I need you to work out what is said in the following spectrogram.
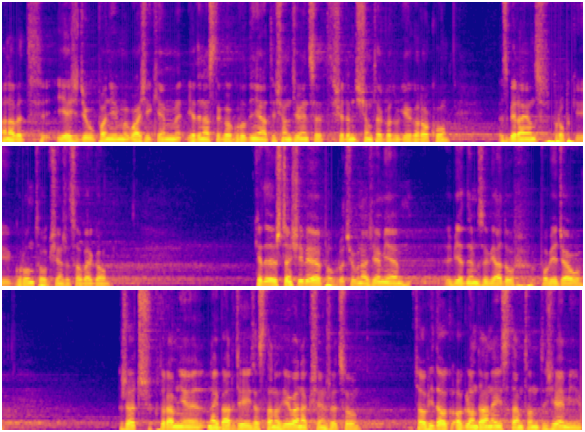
a nawet jeździł po nim łazikiem 11 grudnia 1972 roku, zbierając próbki gruntu księżycowego. Kiedy szczęśliwie powrócił na Ziemię, w jednym z wywiadów powiedział: Rzecz, która mnie najbardziej zastanowiła na Księżycu, to widok oglądanej stamtąd Ziemi.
